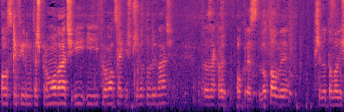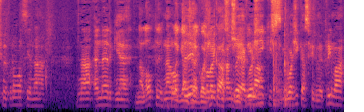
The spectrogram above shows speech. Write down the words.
polskie firmy też promować i, i promocje jakieś przygotowywać. Teraz jako okres lotowy przygotowaliśmy promocję na, na energię na kolegi loty, Andrzeja Głazika, z Andrzeja firmy Prima. Głaziki, z, Głazika z firmy Prima.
